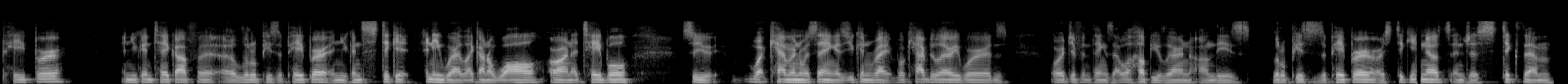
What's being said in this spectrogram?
paper and you can take off a, a, little piece of paper and you can stick it anywhere, like on a wall or on a table. So you, what Cameron was saying is you can write vocabulary words or different things that will help you learn on these little pieces of paper or sticky notes and just stick them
